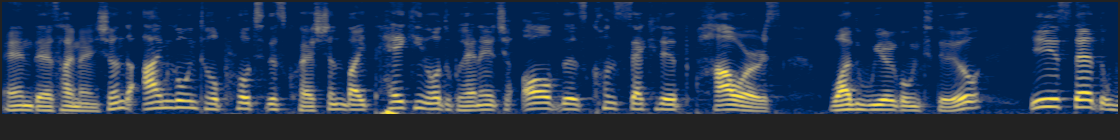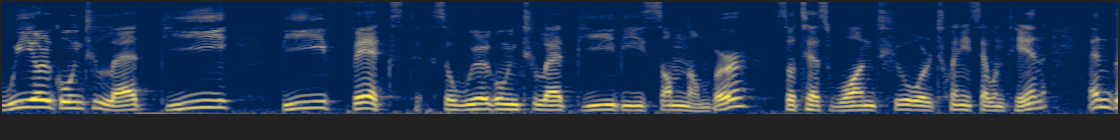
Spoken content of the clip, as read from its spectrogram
And as I mentioned, I'm going to approach this question by taking advantage of these consecutive powers. What we are going to do is that we are going to let B be fixed. So we're going to let b be some number, such as 1, 2, or 2017. And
